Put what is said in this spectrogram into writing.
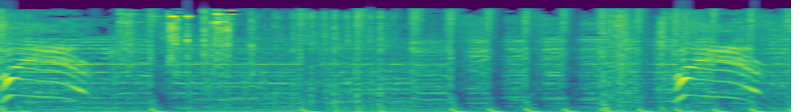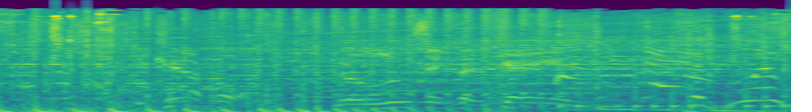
Clear! Clear! Be careful! You're losing the game! The blue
